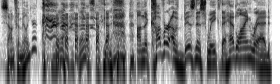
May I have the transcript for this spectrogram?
Sound familiar? Yeah. On the cover of Business Week, the headline read,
